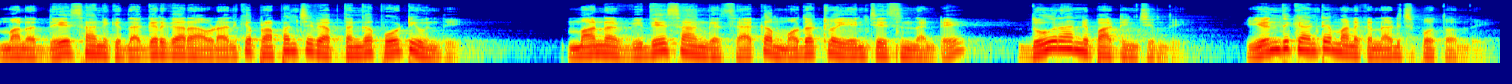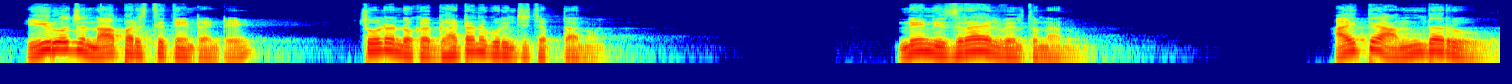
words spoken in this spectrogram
మన దేశానికి దగ్గరగా రావడానికి ప్రపంచవ్యాప్తంగా పోటీ ఉంది. మన విదేశాంగ శాఖ మొదట్లో ఏం చేసిందంటే దూరాన్ని పాటించింది. ఎందుకంటే మనకు నడిచిపోతోంది. ఈరోజు నా పరిస్థితి ఏంటంటే చూడండి ఒక ఘటన గురించి చెప్తాను. నేను ఇజ్రాయెల్ వెళ్తున్నాను. అయితే అందరూ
